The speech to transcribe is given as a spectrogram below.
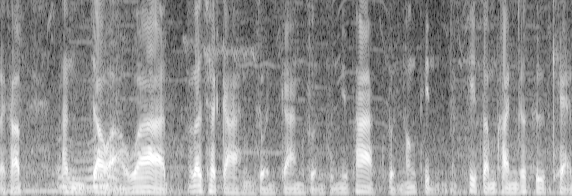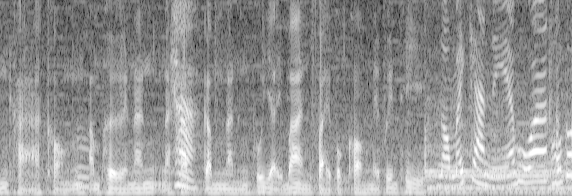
นะครับ ท่านอืมเจ้าอาวาสราชการส่วนกลางส่วนภูมิภาคส่วนท้องถิ่น ที่สำคัญก็คือแขนขาของอืมอำเภอนั้นนะครับค่ะกำนันผู้ใหญ่บ้านฝ่ายปกครองในพื้นที่หน่อไม้แก่นอย่างเงี้ยเพราะว่าเขาก็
